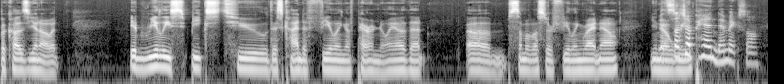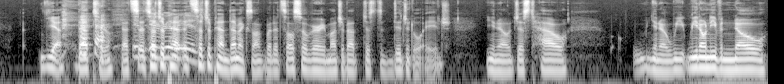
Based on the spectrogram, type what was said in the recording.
because you know it it really speaks to this kind of feeling of paranoia that um, some of us are feeling right now. You know, it's such we, a pandemic song. Yeah, that too. That's It- it's such it a pa- it's such a pandemic song, but it's also very much about just the digital age. You know, just how you know we we don't even know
